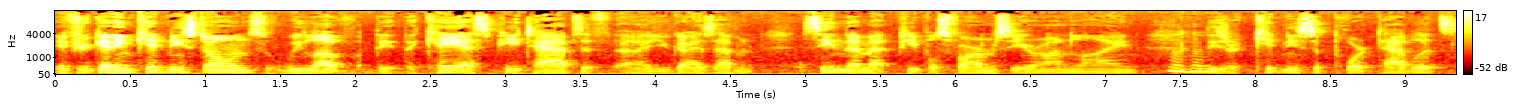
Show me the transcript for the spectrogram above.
If you're getting kidney stones, we love the, the KSP tabs. If uh, you guys haven't seen them at People's Pharmacy or online, mm-hmm. these are kidney support tablets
